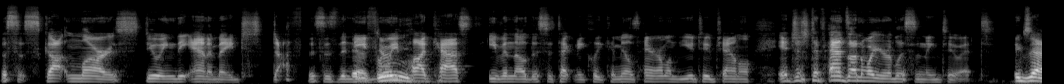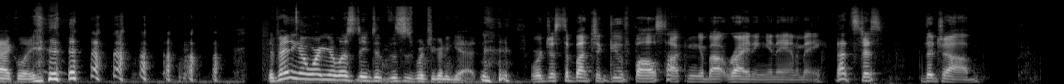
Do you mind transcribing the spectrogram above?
This is Scott and Lars doing the anime stuff. This is the Yeah, Need for doing- podcast, even though this is technically Camille's Harem on the YouTube channel. It just depends on where you're listening to it. Exactly. Depending on where you're listening to, this is what you're going to get. We're just a bunch of goofballs talking about writing in anime. That's just the job.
